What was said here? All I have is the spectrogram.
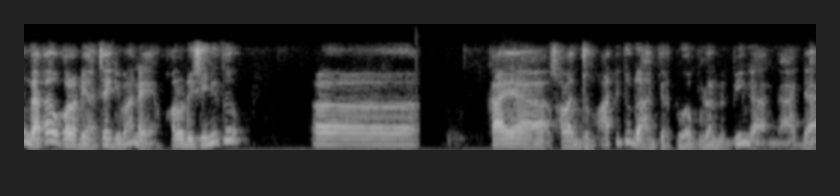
nggak tahu kalau di Aceh gimana ya. Kalau di sini tuh eh kayak sholat Jumat itu udah hampir dua bulan lebih nggak nggak ada.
